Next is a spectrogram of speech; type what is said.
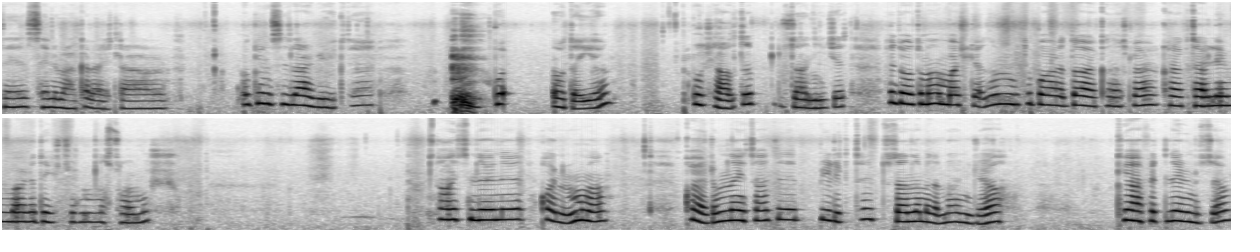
Size selam arkadaşlar. Bugün sizler birlikte bu odayı boşaltıp düzenleyeceğiz. Hadi o zaman başlayalım. Bir de bu arada arkadaşlar karakterlerimi böyle değiştirdim. Nasıl olmuş? Daha isimlerini koymam ama koyarım. Neyse hadi birlikte düzenlemeden önce kıyafetlerimizi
